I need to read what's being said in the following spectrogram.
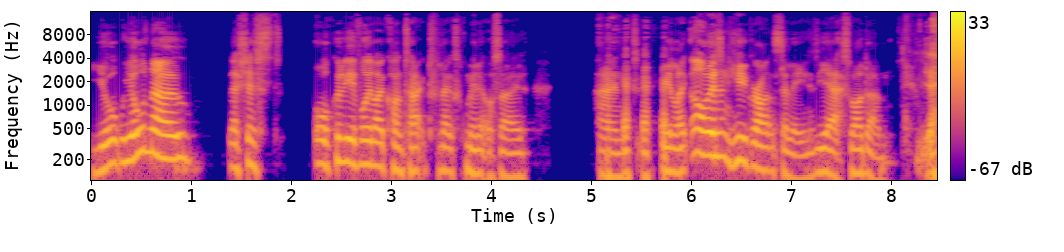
you we all know. Let's just awkwardly avoid eye contact for the next minute or so, and be like, "Oh, isn't Hugh Grant silly?" Yes, well done. yeah.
